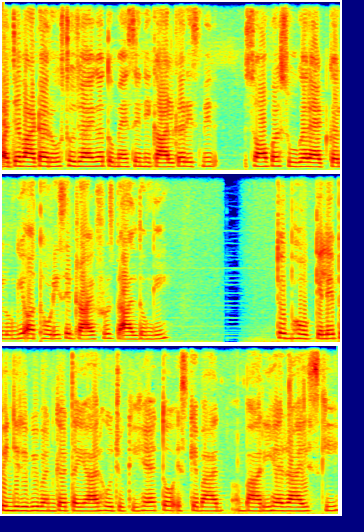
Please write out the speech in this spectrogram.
और जब आटा रोस्ट हो जाएगा तो मैं इसे निकाल कर इसमें सौंप और शुगर ऐड कर लूँगी और थोड़ी सी ड्राई फ्रूट्स डाल दूँगी। तो भोग के लिए पिंजरी भी बनकर तैयार हो चुकी है। तो इसके बाद बारी है राइस की।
